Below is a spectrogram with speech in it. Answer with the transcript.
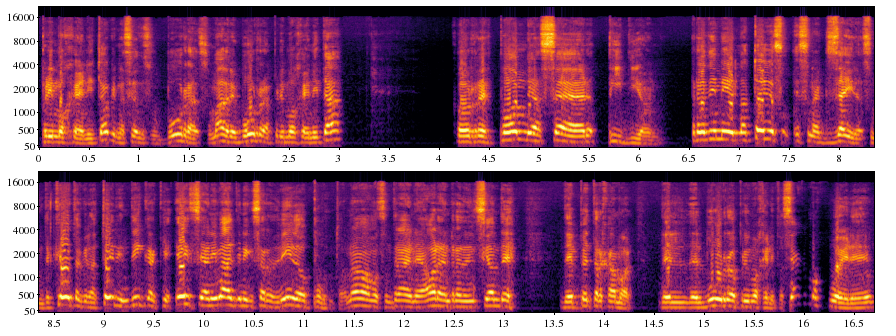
primogénito, que nació de su burra, de su madre burra primogénita, corresponde a ser pidion. Redimir, la toira es una xeira, es un decreto que la toira indica que ese animal tiene que ser redimido, punto. No vamos a entrar ahora en redención de, de Peter Hamor, del, del burro primogénito. Sea como fuere,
